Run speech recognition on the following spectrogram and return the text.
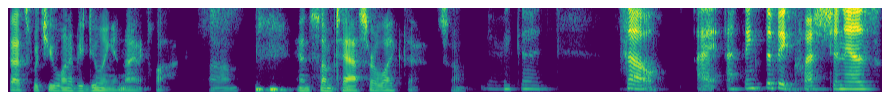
that's what you want to be doing at nine o'clock. Um, and some tasks are like that. So very good. So I, I think the big question is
